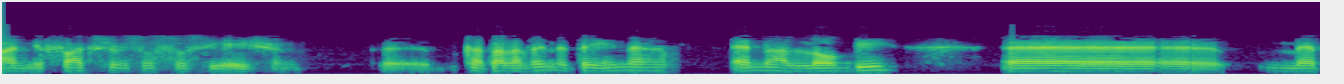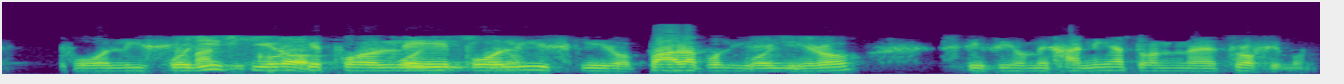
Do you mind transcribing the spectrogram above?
Manufacturers Association. Ε, καταλαβαίνετε είναι ένα λόμπι ε, με πολύ σημαντικό και πολύ, πολύ, πολύ ισχυρό, πάρα πολύ, πολύ ισχυρό στη βιομηχανία των ε, τρόφιμων.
